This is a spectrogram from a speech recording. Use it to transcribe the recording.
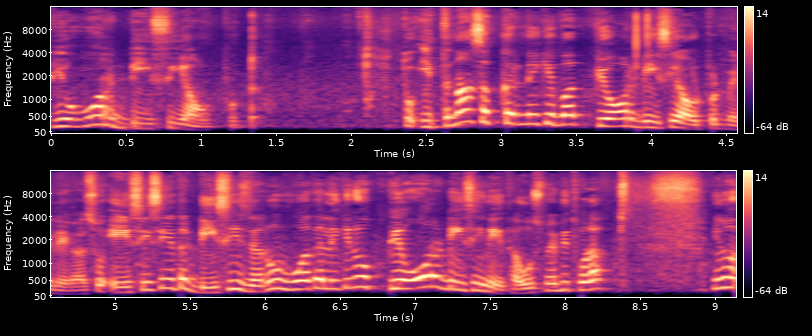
pure DC output तो इतना सब करने के बाद प्योर डीसी आउटपुट मिलेगा। सो एसी से तो डीसी ज़रूर हुआ था, लेकिन वो प्योर डीसी नहीं था। उसमें भी थोड़ा यू नो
